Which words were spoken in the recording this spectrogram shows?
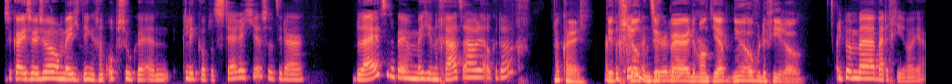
Dus dan kan je sowieso al een beetje dingen gaan opzoeken en klikken op dat sterretje, zodat hij daar blijft. En dan kan je hem een beetje in de gaten houden elke dag. Oké, Dit verschilt natuurlijk per, want je hebt het nu over de Giro. Ik ben bij, bij de Giro, ja.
